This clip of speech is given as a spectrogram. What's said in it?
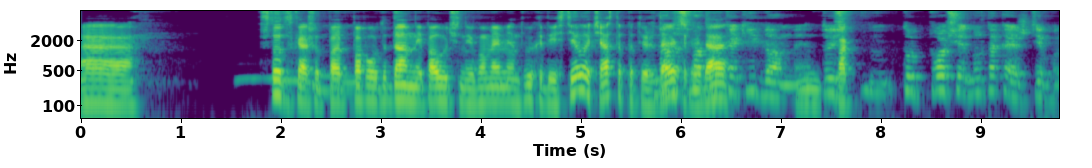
А, что ты скажешь вот, по, по поводу данных, полученные в момент выхода из тела, часто подтверждаются, Надо когда... какие данные. То есть, по... тут вообще, ну, такая же тема.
